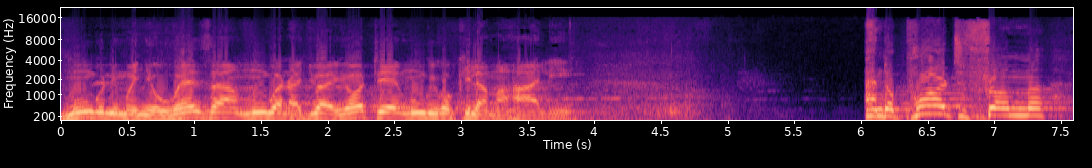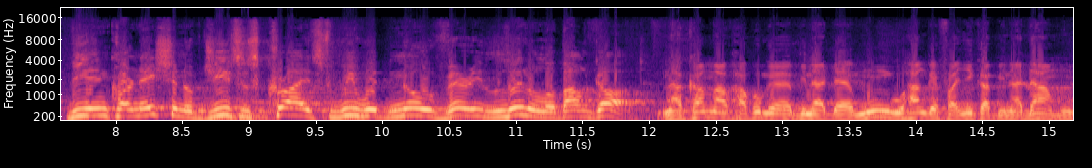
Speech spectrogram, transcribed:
Mungu ni mwenye uweza, Mungu anajua yote, Mungu yuko kila mahali. And apart from the incarnation of Jesus Christ, we would know very little about God. Na kama hakunge binadamu, Mungu hangefanyika binadamu,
